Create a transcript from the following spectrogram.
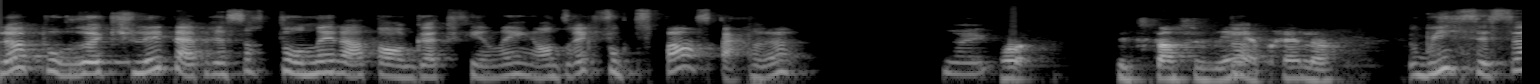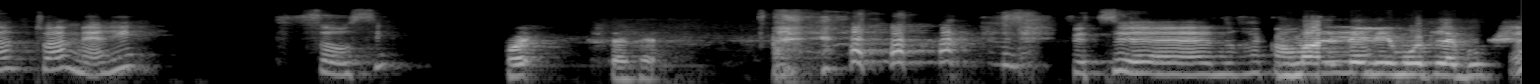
là pour reculer, puis après ça, retourner dans ton gut feeling. On dirait qu'il faut que tu passes par là. Oui. Ouais. Et tu t'en souviens après, là. Oui, c'est ça. Toi, Marie, ça aussi? Oui, tout à fait. Peux-tu euh, nous raconter? M'enlever les mots de la bouche.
